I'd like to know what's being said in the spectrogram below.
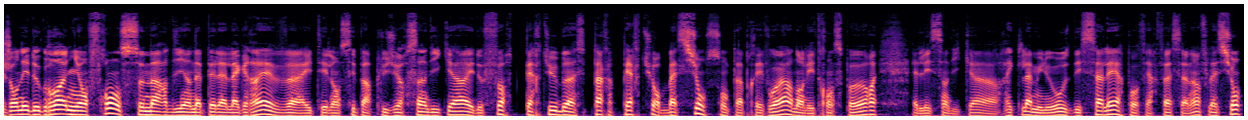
Journée de grogne en France ce mardi. Un appel à la grève a été lancé par plusieurs syndicats et de fortes perturbations sont à prévoir dans les transports. Les syndicats réclament une hausse des salaires pour faire face à l'inflation.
